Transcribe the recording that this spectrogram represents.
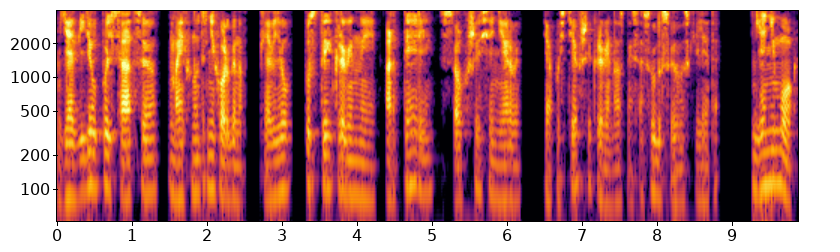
Я видел пульсацию моих внутренних органов, я видел пустые кровяные артерии, ссохшиеся нервы и опустевшие кровеносные сосуды своего скелета. Я не мог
